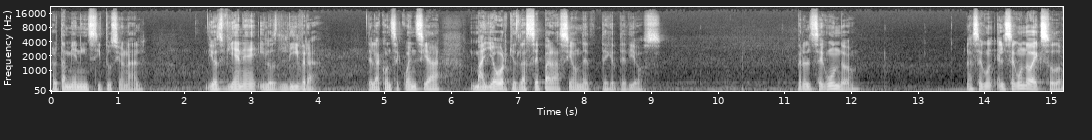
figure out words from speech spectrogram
pero también institucional. Dios viene y los libra de la consecuencia mayor que es la separación de, de Dios. Pero el segundo el segundo éxodo,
